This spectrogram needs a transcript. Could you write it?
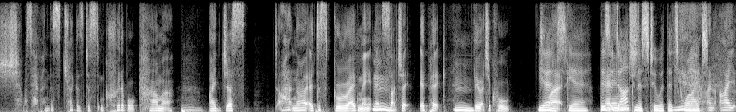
shit, what's happened? This track is just incredible, Karma. Mm. I just, I don't know, it just grabbed me. Mm. It's such an epic, theatrical Yes, track. yeah. There's a darkness to it that's yeah, quite. And I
